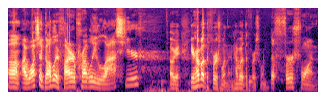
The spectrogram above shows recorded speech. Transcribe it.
Um, I watched A Goblet of Fire probably last year. Okay. Here, how about the first one then? How about the first one? The first one.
